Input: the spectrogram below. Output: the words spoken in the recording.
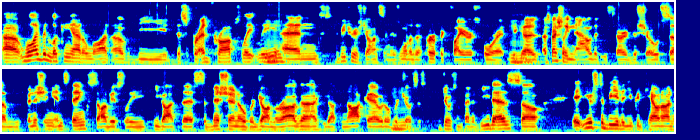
Uh, well, I've been looking at a lot of the the spread props lately, mm-hmm. and Demetrious Johnson is one of the perfect fighters for it mm-hmm. because, especially now that he started to show some finishing instincts. Obviously, he got the submission over John Moraga, he got the knockout over mm-hmm. Joseph Joseph Benavidez. So it used to be that you could count on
